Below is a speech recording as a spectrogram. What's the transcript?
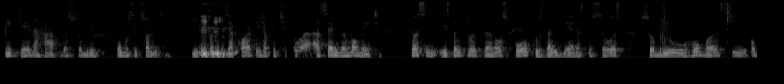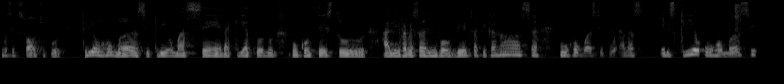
pequena, rápida sobre homossexualismo. E depois uhum. eles já cortam e já continua a série normalmente. Então, assim, eles estão implantando aos poucos da ideia das pessoas sobre o romance homossexual. Tipo, cria um romance, cria uma cena, cria todo um contexto ali para a pessoa envolver, a pessoa fica, nossa, um romance, tipo, elas, eles criam um romance,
